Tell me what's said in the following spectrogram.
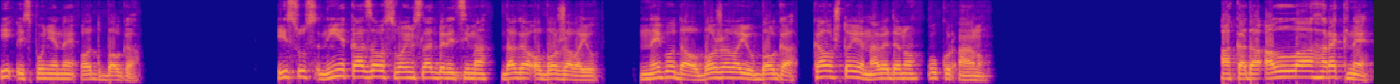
i ispunjene od Boga. Isus nije kazao svojim sledbenicima da ga obožavaju, nego da obožavaju Boga, kao što je navedeno u Kur'anu. A kada Allah rekne,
